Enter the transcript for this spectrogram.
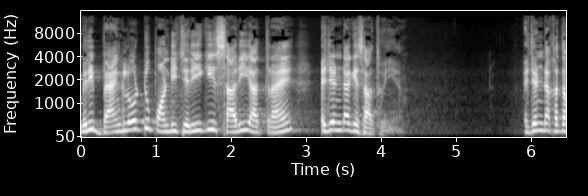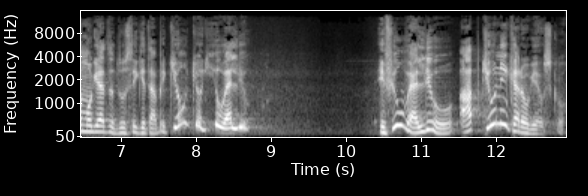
मेरी बैंगलोर टू पौंडीचेरी की सारी यात्राएँ एजेंडा के साथ हुई हैं। एजेंडा खत्म हो गया तो दूसरी किताबें। क्यों? क्योंकि you value if you value आप क्यों नहीं करोगे उसको?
